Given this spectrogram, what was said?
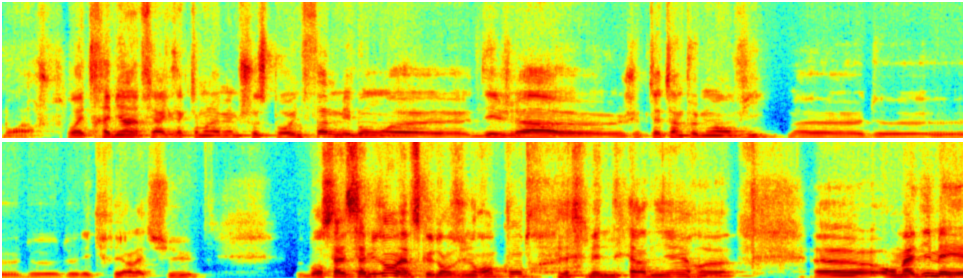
Bon, alors je pourrais très bien faire exactement la même chose pour une femme, mais bon, euh, déjà, euh, j'ai peut-être un peu moins envie euh, de, l'écrire là-dessus. Bon, c'est amusant hein, parce que dans une rencontre la semaine dernière, on m'a dit, mais,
